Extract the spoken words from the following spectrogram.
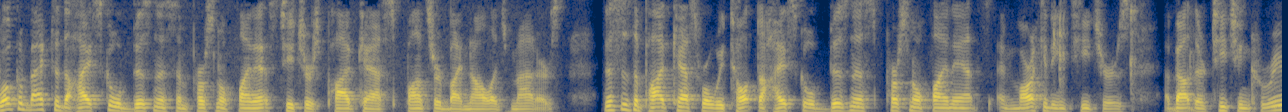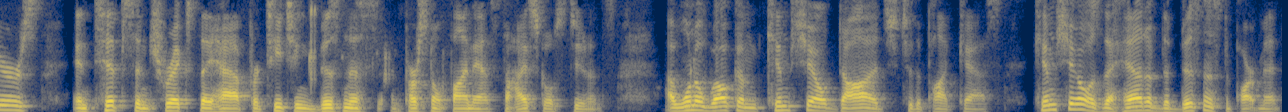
Welcome back to the High School Business and Personal Finance Teachers podcast, sponsored by Knowledge Matters. This is the podcast where we talk to high school business, personal finance, and marketing teachers about their teaching careers and tips and tricks they have for teaching business and personal finance to high school students. I want to welcome Kim Shell Dodge to the podcast. Kim Shell is the head of the business department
